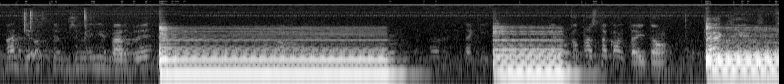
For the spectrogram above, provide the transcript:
y, bardziej ostre brzmienie barwy. Takie kierunku prostokąta idą. Tak jest.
